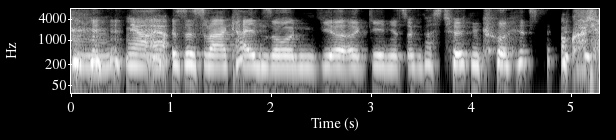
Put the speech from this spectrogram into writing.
Mm. Ja, ja. es ist, war kein so ein, wir gehen jetzt irgendwas töten Kult. Oh Gott.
